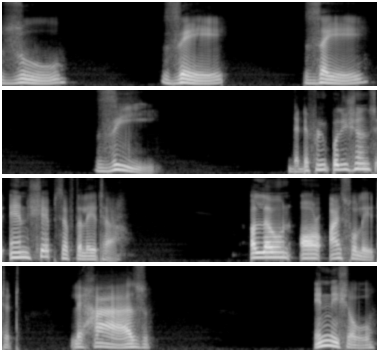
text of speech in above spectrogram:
zu, ze, ze, z. The different positions and shapes of the letter, alone or isolated. Lihaz, initial,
